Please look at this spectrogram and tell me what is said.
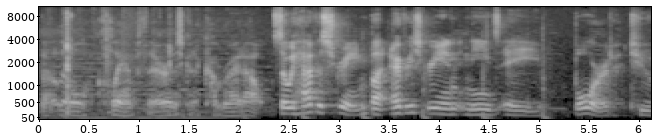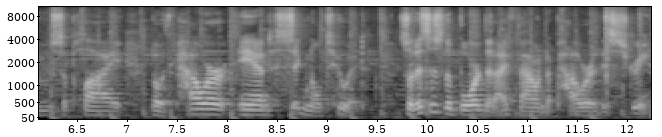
that little clamp there and it's gonna come right out. So we have the screen, but every screen needs a board to supply both power and signal to it. So this is the board that I found to power this screen.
